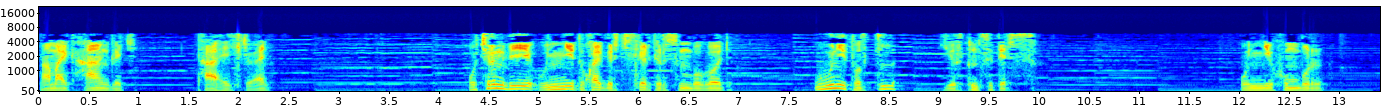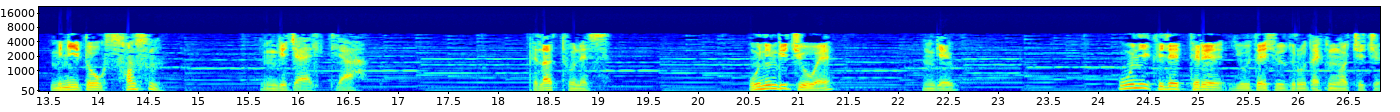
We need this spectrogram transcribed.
намайг хаан гэж та хэлж байна. Учир нь би үнний тухай гэрчлэхээр төрсөн бөгөөд үүний тулд л ертөнцид ирсэн. Үнний хүмбэр миний дууг сонсно ингэж айлтлаа. Пилат түүнээс үнэн гэж юу вэ? гэв. Үүнийг хэлээд тэр юудэшүүд рүү дахин очиж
